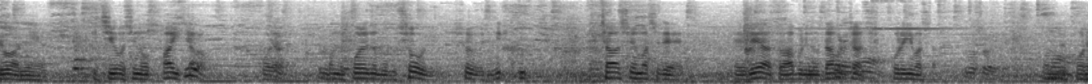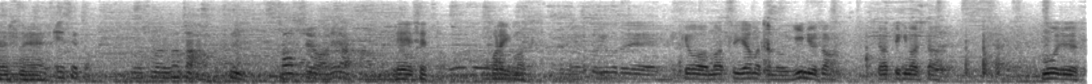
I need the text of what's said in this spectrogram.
今日はね、一押しのパイタ。これ。ほん。で、これで僕、醤油、醤油、肉、チャーシュー増しで、えレアと炙りのダブルチャーシュー。これ言いました。ほん。で、これですね。A セットチャーシューはレアから A セットこれいきますということで今日は松井大和の銀龍さん。やってきました猛獣です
